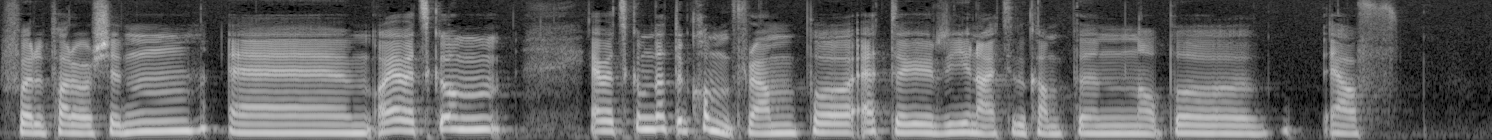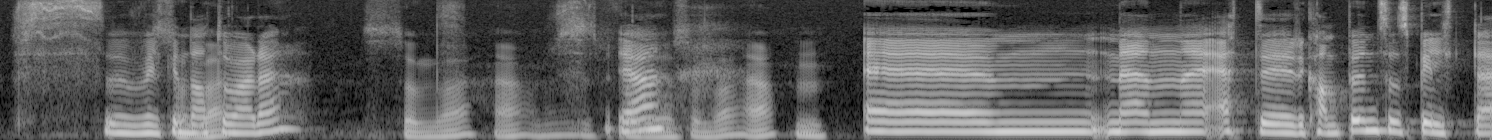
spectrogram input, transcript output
for et par år siden. Og jeg vet ikke om vet ikke om dette kom fram på, etter United-kampen nå på ja, Hvilken Søndag. dato var det? Søndag? Ja. Ja. Søndag, ja. Mm. Men etter kampen så spilte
